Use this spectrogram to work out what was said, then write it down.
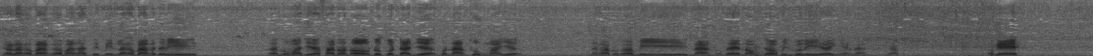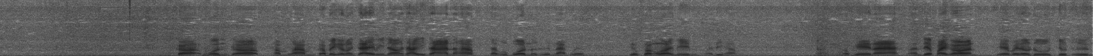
แถวลาดกระบังก็ประมาณ50 มิลลาดกระบังก็จะมีนั้นผมว่าจีรศักดิ์นอนออกโดนกดดันเยอะเพราะน้ำทุ่งมาเยอะนะครับ แล้วก็มีน้ำตั้งแต่หนองจอกบินบุรีอะไรเงี้ยนะครับ โอเค ก็ฝนก็ทำทำก็เป็นกำลังใจให้พี่น้องชาวอีสานนะครับทางอุบลเมื่อคืนหนักเลย เกือบ200มิลสวัสดีครับ โอเคนะงั้นเดี๋ยวไปก่อน เดี๋ยวไปเราดูจุดอื่น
